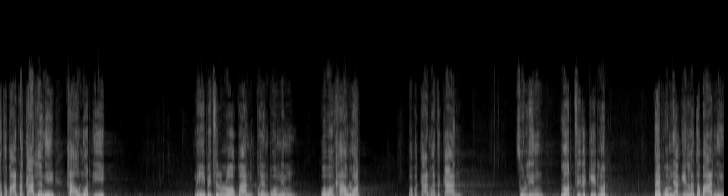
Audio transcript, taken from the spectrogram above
รัฐบาลประกาศเรื่องนี้ข้าวลดอีก นี่พิษณุโลกบ้านเพื่อนผมนี่ก็บอกข้าวลดพอประกาศมาตรการสุรินลดศรีสะเกดลด แต่ผมอยากเห็นรัฐบาลนี่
